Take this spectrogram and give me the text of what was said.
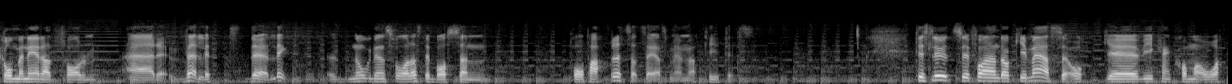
kombinerad form är väldigt dödlig. Nog den svåraste bossen på pappret så att säga som jag mött hittills. Till slut så får han dock ge med sig och eh, vi kan komma åt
